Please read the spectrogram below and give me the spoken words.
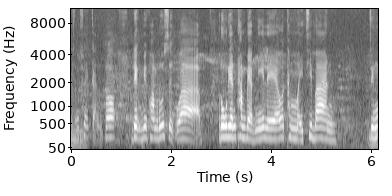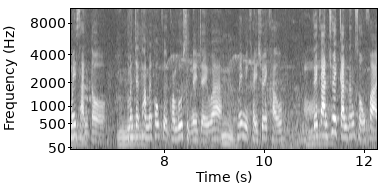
ม ต้องช่วยกัน เพราะเด็กมีความรู้สึกว่าโรงเรียนทำแบบนี้แล้วทำไมที่บ้าน จึงไม่สานต่ออมมันจะทำให้เขาเกิดความรู้สึกในใจว่า อืมไม่มีใครช่วยเขา อ๋อ แต่การช่วยกันทั้งสองฝ่าย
